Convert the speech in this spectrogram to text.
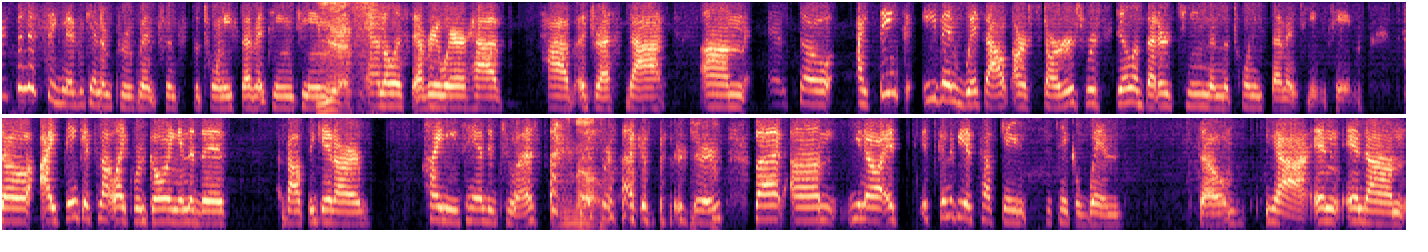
There's been a significant improvement since the 2017 team. Yes. Analysts everywhere have have addressed that. Um, and so I think even without our starters, we're still a better team than the 2017 team. So I think it's not like we're going into this about to get our heinies handed to us, No. for lack of better terms. But um, you know, it's it's going to be a tough game to take a win. So yeah, and and um,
